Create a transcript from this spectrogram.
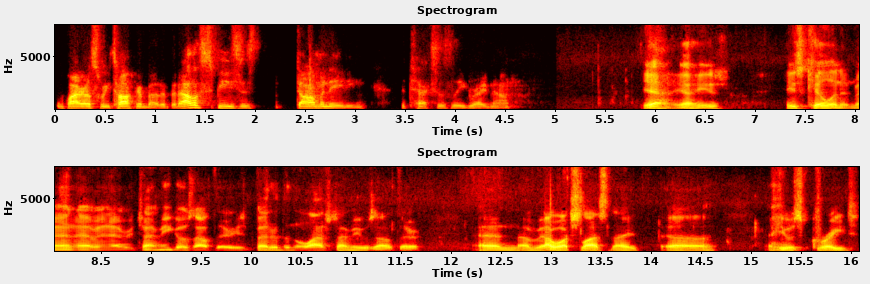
why else are we talking about it? But Alex Speas is dominating the Texas League right now. Yeah, yeah, he's he's killing it, man. I mean, every time he goes out there, he's better than the last time he was out there. And I mean, I watched last night. Uh, he was great.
